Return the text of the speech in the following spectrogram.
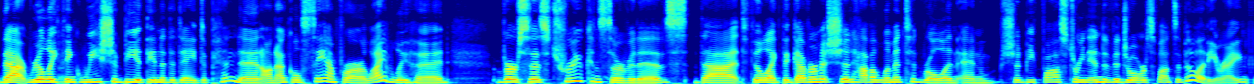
that really think we should be at the end of the day dependent on Uncle Sam for our livelihood versus true conservatives that feel like the government should have a limited role and, and should be fostering individual responsibility, right?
